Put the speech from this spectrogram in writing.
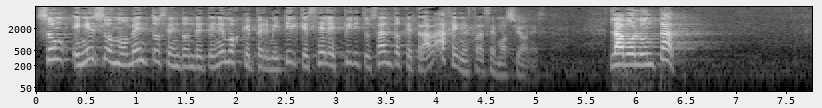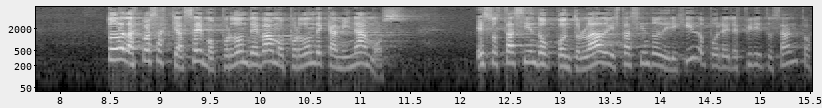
Son en esos momentos en donde tenemos que permitir que sea el Espíritu Santo que trabaje en nuestras emociones. La voluntad. Todas las cosas que hacemos, por dónde vamos, por dónde caminamos, eso está siendo controlado y está siendo dirigido por el Espíritu Santo.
